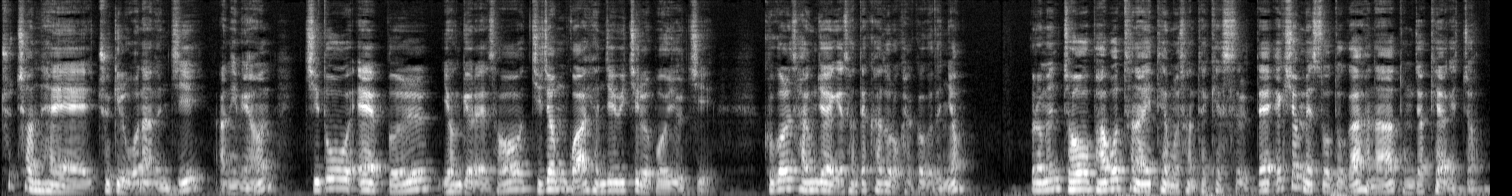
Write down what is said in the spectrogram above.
추천해 주길 원하는지 아니면 지도 앱을 연결해서 지점과 현재 위치를 보여줄지 그걸 사용자에게 선택하도록 할 거거든요. 그러면 저 바버튼 아이템을 선택했을 때 액션 메소드가 하나 동작해야겠죠.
